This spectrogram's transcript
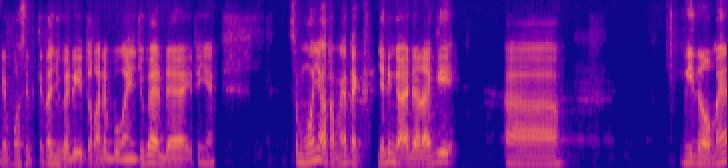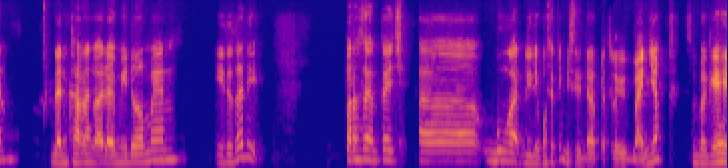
deposit kita juga dihitung ada bunganya juga ada itunya. Semuanya otomatis. Jadi nggak ada lagi uh, middleman dan karena nggak ada middleman itu tadi percentage eh, bunga di depositnya bisa dapat lebih banyak sebagai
